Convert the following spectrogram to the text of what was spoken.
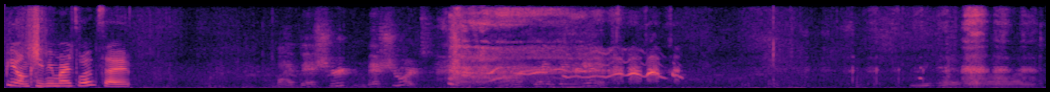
Be on Peavey Mart's website. My best shirt and best shorts. I don't want to get it. Yeah.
